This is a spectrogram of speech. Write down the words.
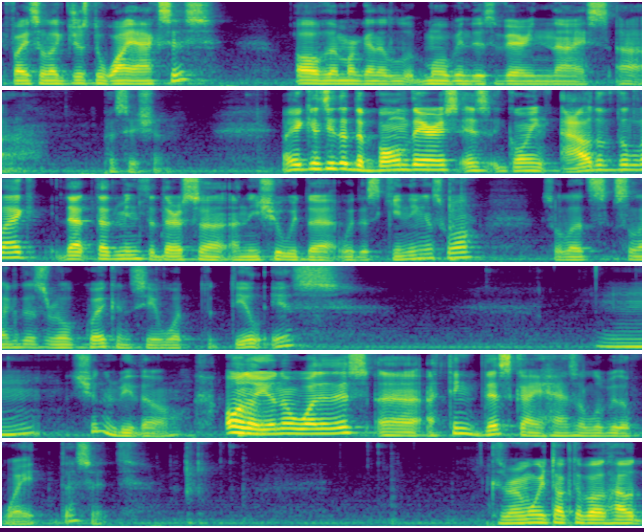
If I select just the y-axis, all of them are going to move in this very nice uh, position. Now you can see that the bone there is, is going out of the leg. That that means that there's a, an issue with the with the skinning as well. So let's select this real quick and see what the deal is. Mm, shouldn't be though. Oh no, you know what it is? Uh, I think this guy has a little bit of weight. Does it? Because remember we talked about how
